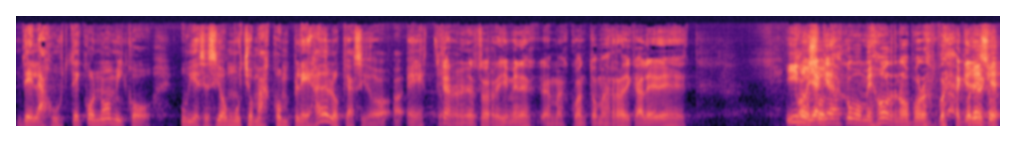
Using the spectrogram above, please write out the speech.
del ajuste económico hubiese sido mucho más compleja de lo que ha sido esto. Claro, en estos regímenes, además, cuanto más radical eres, y todavía nosotros- quedas como mejor, ¿no? Por, por eso, que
